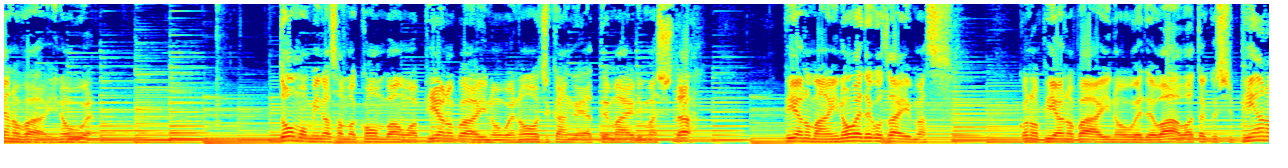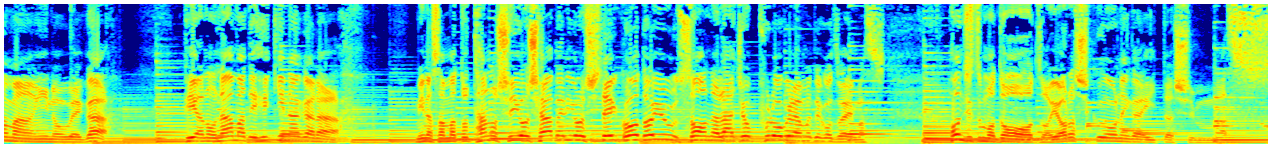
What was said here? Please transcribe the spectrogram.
アノバー井上。どうも皆様こんばんは。ピアノバー井上のお時間がやってまいりました。ピアノマン井上でございます。このピアノバー井上では私ピアノマン井上がピアノ生で弾きながら皆様と楽しいおしゃべりをしていこうというそんなラジオプログラムでございます。本日もどうぞよろしくお願いいたします。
